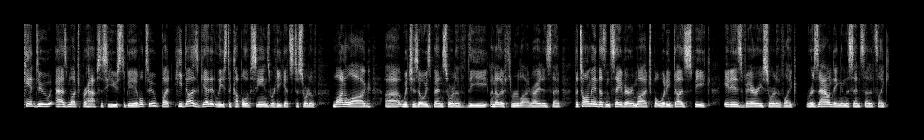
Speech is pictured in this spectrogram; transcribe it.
can't do as much perhaps as he used to be able to, but he does get at least a couple of scenes where he gets to sort of monologue, uh, which has always been sort of the another through line, right? Is that the tall man doesn't say very much, but when he does speak, it is very sort of like resounding in the sense that it's like,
